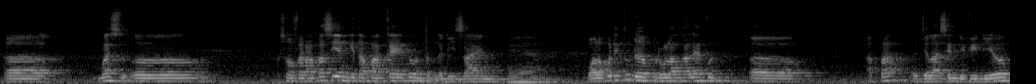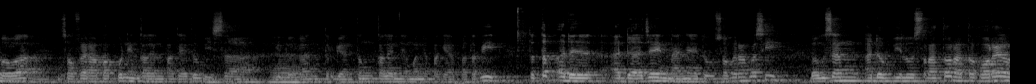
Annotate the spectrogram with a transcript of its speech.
eh, mas eh, software apa sih yang kita pakai itu untuk ngedesain? Iya. walaupun itu udah berulang kali aku eh, apa jelasin di video bahwa software apa pun yang kalian pakai itu bisa gitu Hmm. kan. Tergantung kalian nyamannya pakai apa. Tapi tetap ada ada aja yang nanya itu software apa sih? Bagusan Adobe Illustrator atau Corel?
